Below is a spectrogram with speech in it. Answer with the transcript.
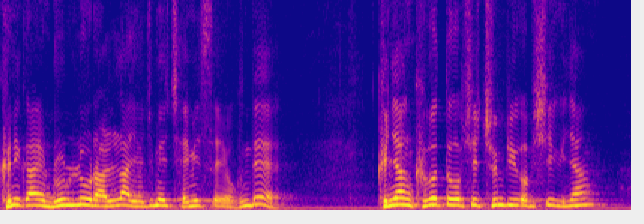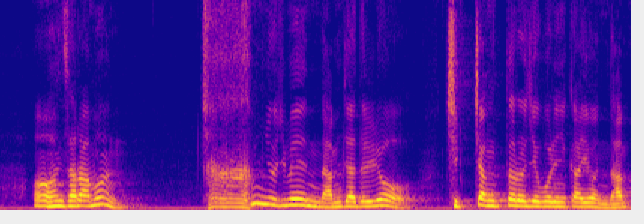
그러니까 룰루랄라 요즘에 재밌어요. 근데 그냥 그것도 없이 준비 없이 그냥 어, 한 사람은 참 요즘에 남자들요 직장 떨어져 버리니까요 남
